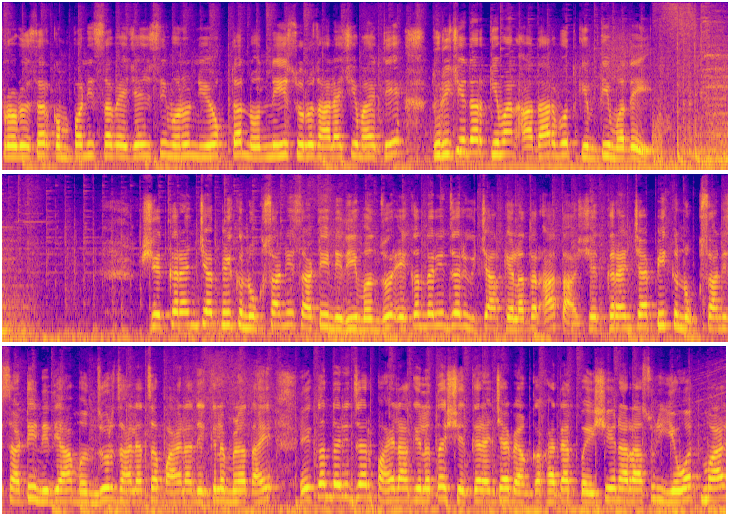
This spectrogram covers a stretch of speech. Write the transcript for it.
producer company sub agency म्हणून नियुक्त नोंदणीही सुरू झाल्याची माहिती. तुरीचे दर किमान आधारभूत किमतीमध्ये. शेतकऱ्यांच्या पीक नुकसानीसाठी निधी मंजूर. एकंदरीत जर विचार केला तर आता शेतकऱ्यांच्या पीक नुकसानीसाठी निधी हा मंजूर झाल्याचं पाहायला देखील मिळत आहे. एकंदरीत जर पाहायला गेलं तर शेतकऱ्यांच्या बँक खात्यात पैसे येणार असून यवतमाळ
